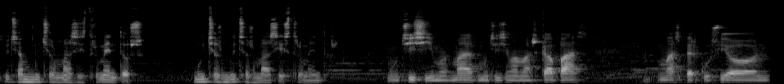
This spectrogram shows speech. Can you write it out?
Escuchan muchos más instrumentos. Muchos, muchos más instrumentos. Muchísimos más, muchísimas más capas, más percusión,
